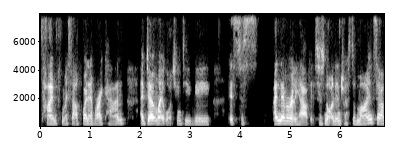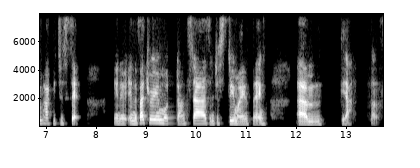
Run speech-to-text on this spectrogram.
time for myself whenever I can. I don't like watching TV. It's just, I never really have. It's just not an interest of mine. So I'm happy to sit, you know, in the bedroom or downstairs and just do my own thing um, yeah, that's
